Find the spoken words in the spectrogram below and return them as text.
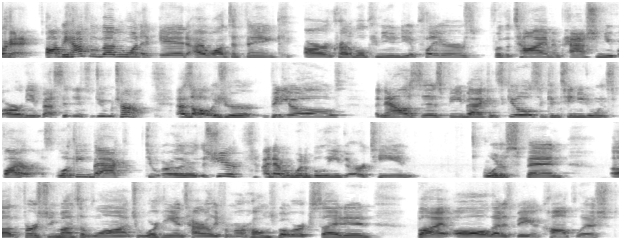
Okay, on behalf of everyone at id, I want to thank our incredible community of players for the time and passion you've already invested into Doom Eternal. As always, your videos, analysis, feedback, and skills to continue to inspire us. Looking back to earlier this year, I never would have believed our team would have spent uh, the first three months of launch working entirely from our homes, but we're excited by all that is being accomplished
